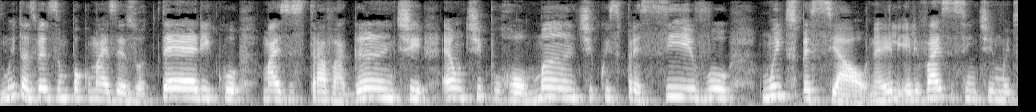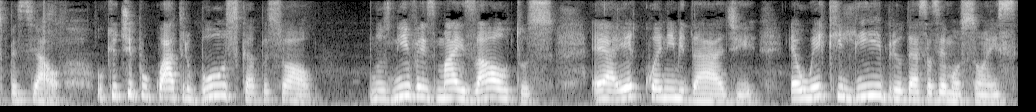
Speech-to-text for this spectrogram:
muitas vezes um pouco mais esotérico, mais extravagante, é um tipo romântico, expressivo, muito especial, né? Ele, ele vai se sentir muito especial. O que o tipo 4 busca, pessoal, nos níveis mais altos é a equanimidade, é o equilíbrio dessas emoções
